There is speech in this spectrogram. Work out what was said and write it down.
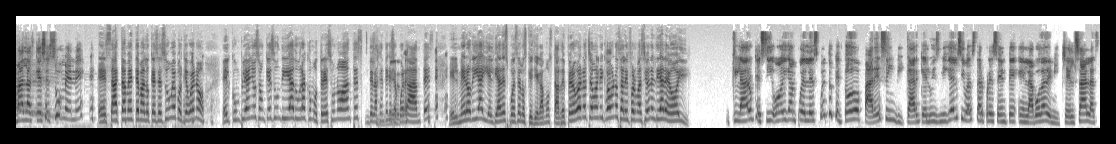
Más las que se sumen, ¿eh? Exactamente, más lo que se sume, porque bueno, el cumpleaños, aunque es un día, dura como tres, uno antes de la gente que se acuerda antes, el mero día y el día después de los que llegamos tarde. Pero bueno, Chamonix, vámonos a la información el día de hoy. Claro que sí. Oigan, pues les cuento que todo parece indicar que Luis Miguel sí va a estar presente en la boda de Michelle Salas.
